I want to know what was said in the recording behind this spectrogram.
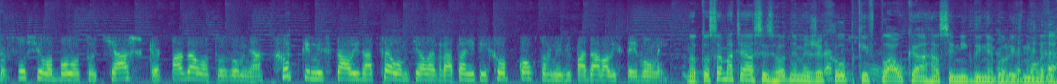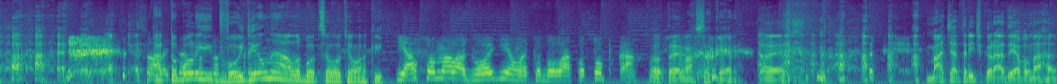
to sušilo, bolo to ťažké, padalo to zo mňa. Chlopky mi stali na celom tele vrátane tých chlopkov, ktorí mi vypadávali z tej vlny. No to sa Maťa asi zhodneme, že chlopky v plavkách asi nikdy neboli v móde. No, A to boli dvojdielne alebo celoteláky? Ja som mala dvojdielne, to bolo ako topka. Toto je masaker. To je... Maťa, tričko Rádia Vlna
